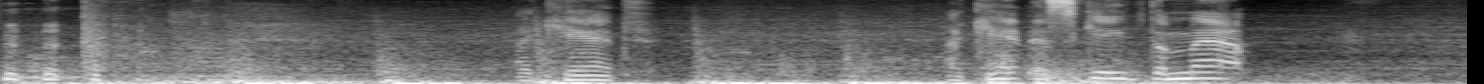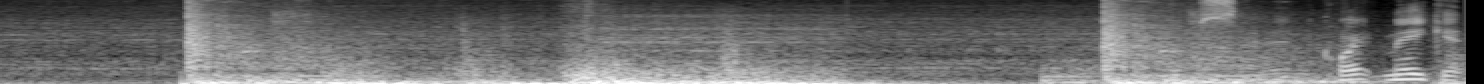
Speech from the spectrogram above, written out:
I can't... I can't escape the map! Oops, I didn't quite make it.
